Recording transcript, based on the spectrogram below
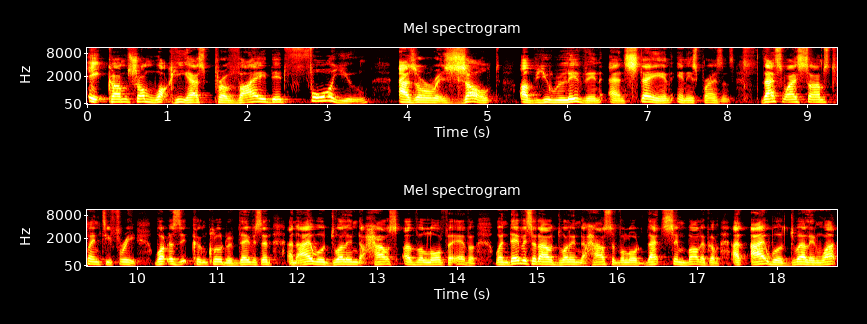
It comes from what he has provided for you as a result of you living and staying in his presence. That's why Psalms 23, what does it conclude with? David said, And I will dwell in the house of the Lord forever. When David said, I will dwell in the house of the Lord, that's symbolic of, and I will dwell in what?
